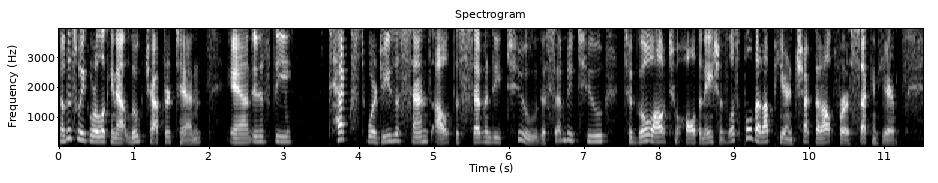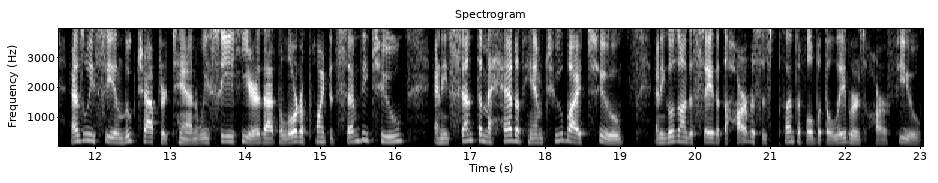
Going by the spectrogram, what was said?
Now, this week we're looking at Luke chapter 10, and it is the text where Jesus sends out the 72, the 72 to go out to all the nations. Let's pull that up here and check that out for a second here. As we see in Luke chapter 10, we see here that the Lord appointed 72 and he sent them ahead of him two by two. And he goes on to say that the harvest is plentiful, but the laborers are few.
